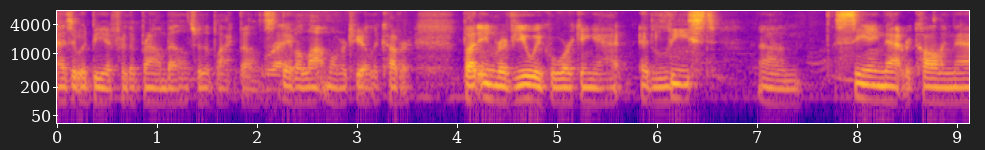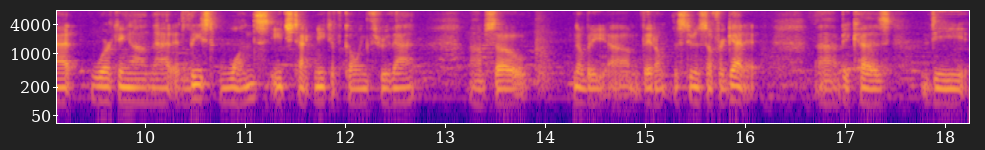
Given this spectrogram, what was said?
as it would be for the brown belts or the black belts. Right. They have a lot more material to cover. But in review week, we're working at at least um, seeing that, recalling that, working on that at least once each technique of going through that. Um, so nobody, um, they don't, the students don't forget it uh, because the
